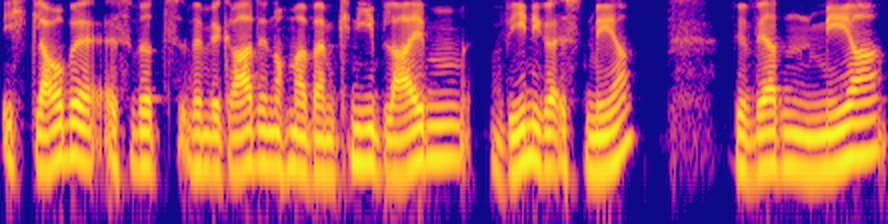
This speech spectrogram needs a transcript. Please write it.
Ich glaube, es wird, wenn wir gerade noch mal beim Knie bleiben, weniger ist mehr. Wir werden mehr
